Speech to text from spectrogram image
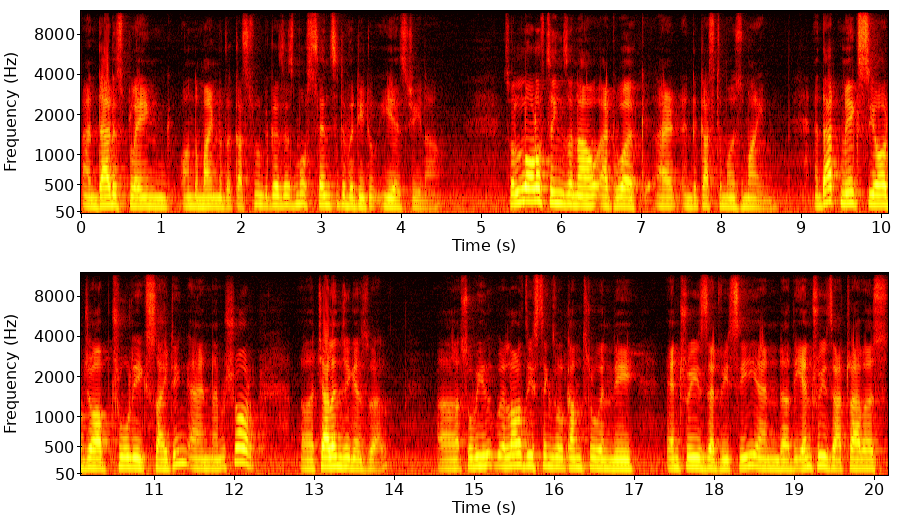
and that is playing on the mind of the customer because there's more sensitivity to ESG now. So a lot of things are now at work at, in the customer's mind. And that makes your job truly exciting and I'm sure uh, challenging as well. Uh, so we, a lot of these things will come through in the entries that we see and uh, the entries are traverse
